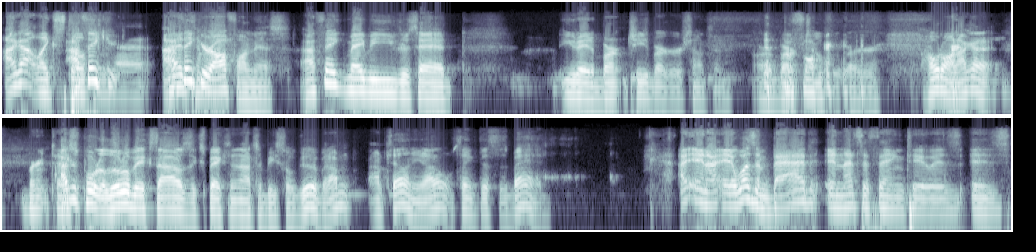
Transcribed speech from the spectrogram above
I got like stuff. I think you- that- I, think you're off on this. I think maybe you just had you ate a burnt cheeseburger or something, or a burnt tofu burger. Hold on, I got. A burnt toast. I just poured a little bit because I was expecting it not to be so good, but I'm I'm telling you, I don't think this is bad. I, and I, it wasn't bad, and that's the thing too. Is is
